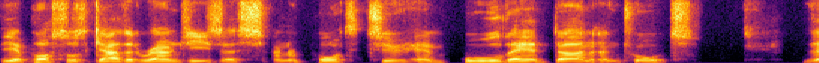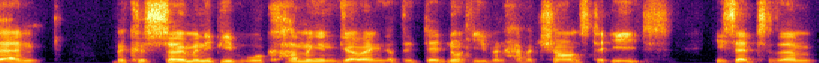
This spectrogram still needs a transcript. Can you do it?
the apostles gathered around Jesus and reported to him all they had done and taught. Then, because so many people were coming and going that they did not even have a chance to eat, he said to them,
